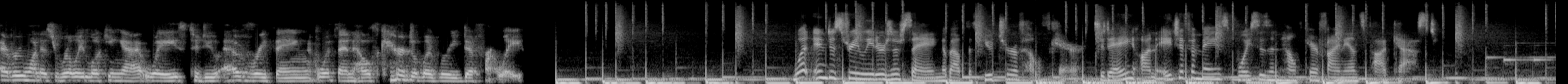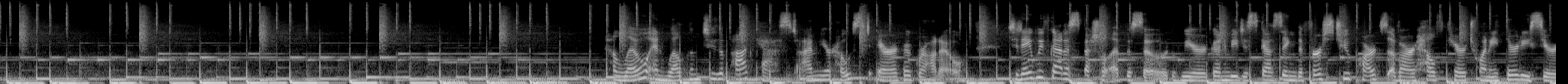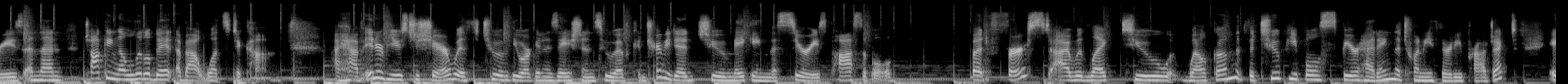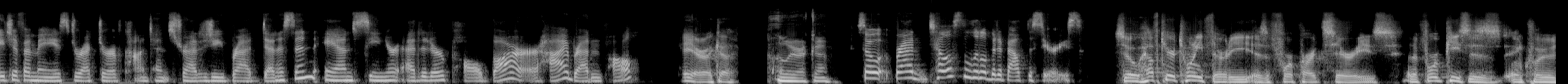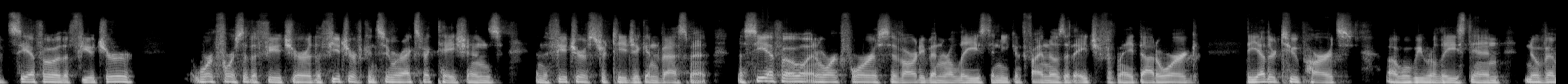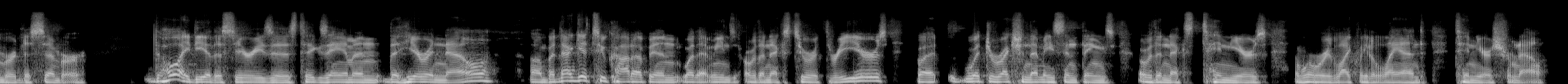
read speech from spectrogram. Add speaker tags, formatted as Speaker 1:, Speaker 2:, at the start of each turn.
Speaker 1: everyone is really looking at ways to do everything within healthcare delivery differently.
Speaker 2: What industry leaders are saying about the future of healthcare today on HFMA's Voices in Healthcare Finance podcast. Hello, and welcome to the podcast. I'm your host, Erica Grotto. Today, we've got a special episode. We are going to be discussing the first two parts of our Healthcare 2030 series and then talking a little bit about what's to come. I have interviews to share with two of the organizations who have contributed to making this series possible. But first, I would like to welcome the two people spearheading the 2030 project HFMA's Director of Content Strategy, Brad Dennison, and Senior Editor, Paul Barr. Hi, Brad and Paul.
Speaker 3: Hey, Erica.
Speaker 4: Hello, Erica.
Speaker 2: So, Brad, tell us a little bit about the series.
Speaker 3: So, Healthcare 2030 is a four part series. The four pieces include CFO of the Future, workforce of the future, the future of consumer expectations, and the future of strategic investment. The CFO and workforce have already been released, and you can find those at hfma.org. The other two parts uh, will be released in November and December. The whole idea of this series is to examine the here and now, um, but not get too caught up in what that means over the next two or three years, but what direction that may send things over the next 10 years and where we're likely to land 10 years from now.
